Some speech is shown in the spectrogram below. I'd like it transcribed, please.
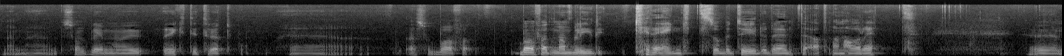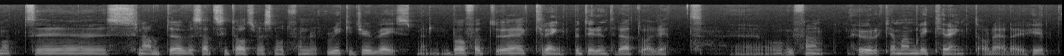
Men eh, sånt blir man ju riktigt trött på. Eh, alltså bara för, bara för att man blir kränkt så betyder det inte att man har rätt. Eh, något eh, snabbt översatt citat som är snott från Ricky Gervais. Men bara för att du är kränkt betyder inte det att du har rätt. Eh, och hur fan, hur kan man bli kränkt av det? Det är ju helt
